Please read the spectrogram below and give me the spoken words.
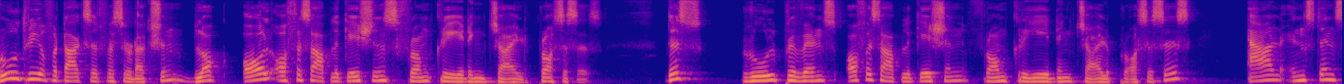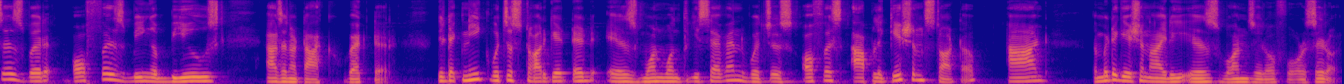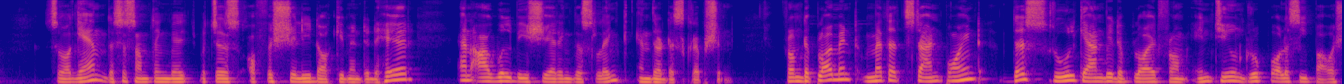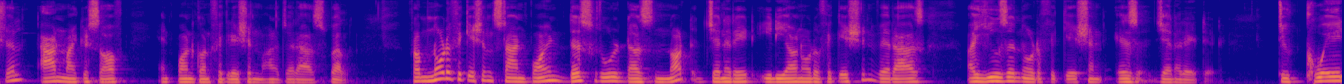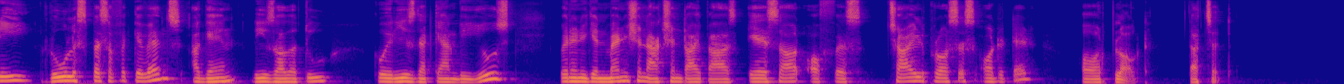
Rule 3 of attack surface reduction block all office applications from creating child processes. This rule prevents office application from creating child processes and instances where office being abused as an attack vector. The technique which is targeted is 1137 which is office application startup and the mitigation ID is 1040. So again, this is something which is officially documented here and I will be sharing this link in the description. From deployment method standpoint, this rule can be deployed from Intune Group Policy PowerShell and Microsoft Endpoint Configuration Manager as well. From notification standpoint, this rule does not generate EDR notification, whereas a user notification is generated. To query rule specific events, again, these are the two queries that can be used wherein you can mention action type as ASR office child process audited or blocked. That's it.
